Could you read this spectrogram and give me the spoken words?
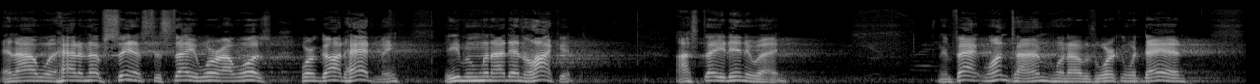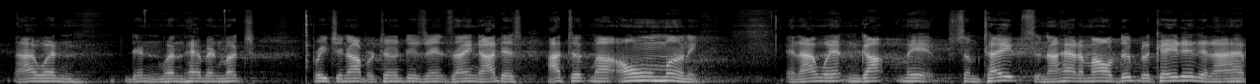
and I had enough sense to stay where I was, where God had me even when I didn't like it, I stayed anyway. In fact, one time when I was working with Dad, I wasn't didn't wasn't having much preaching opportunities or anything. I just I took my own money and I went and got me some tapes and I had them all duplicated and I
